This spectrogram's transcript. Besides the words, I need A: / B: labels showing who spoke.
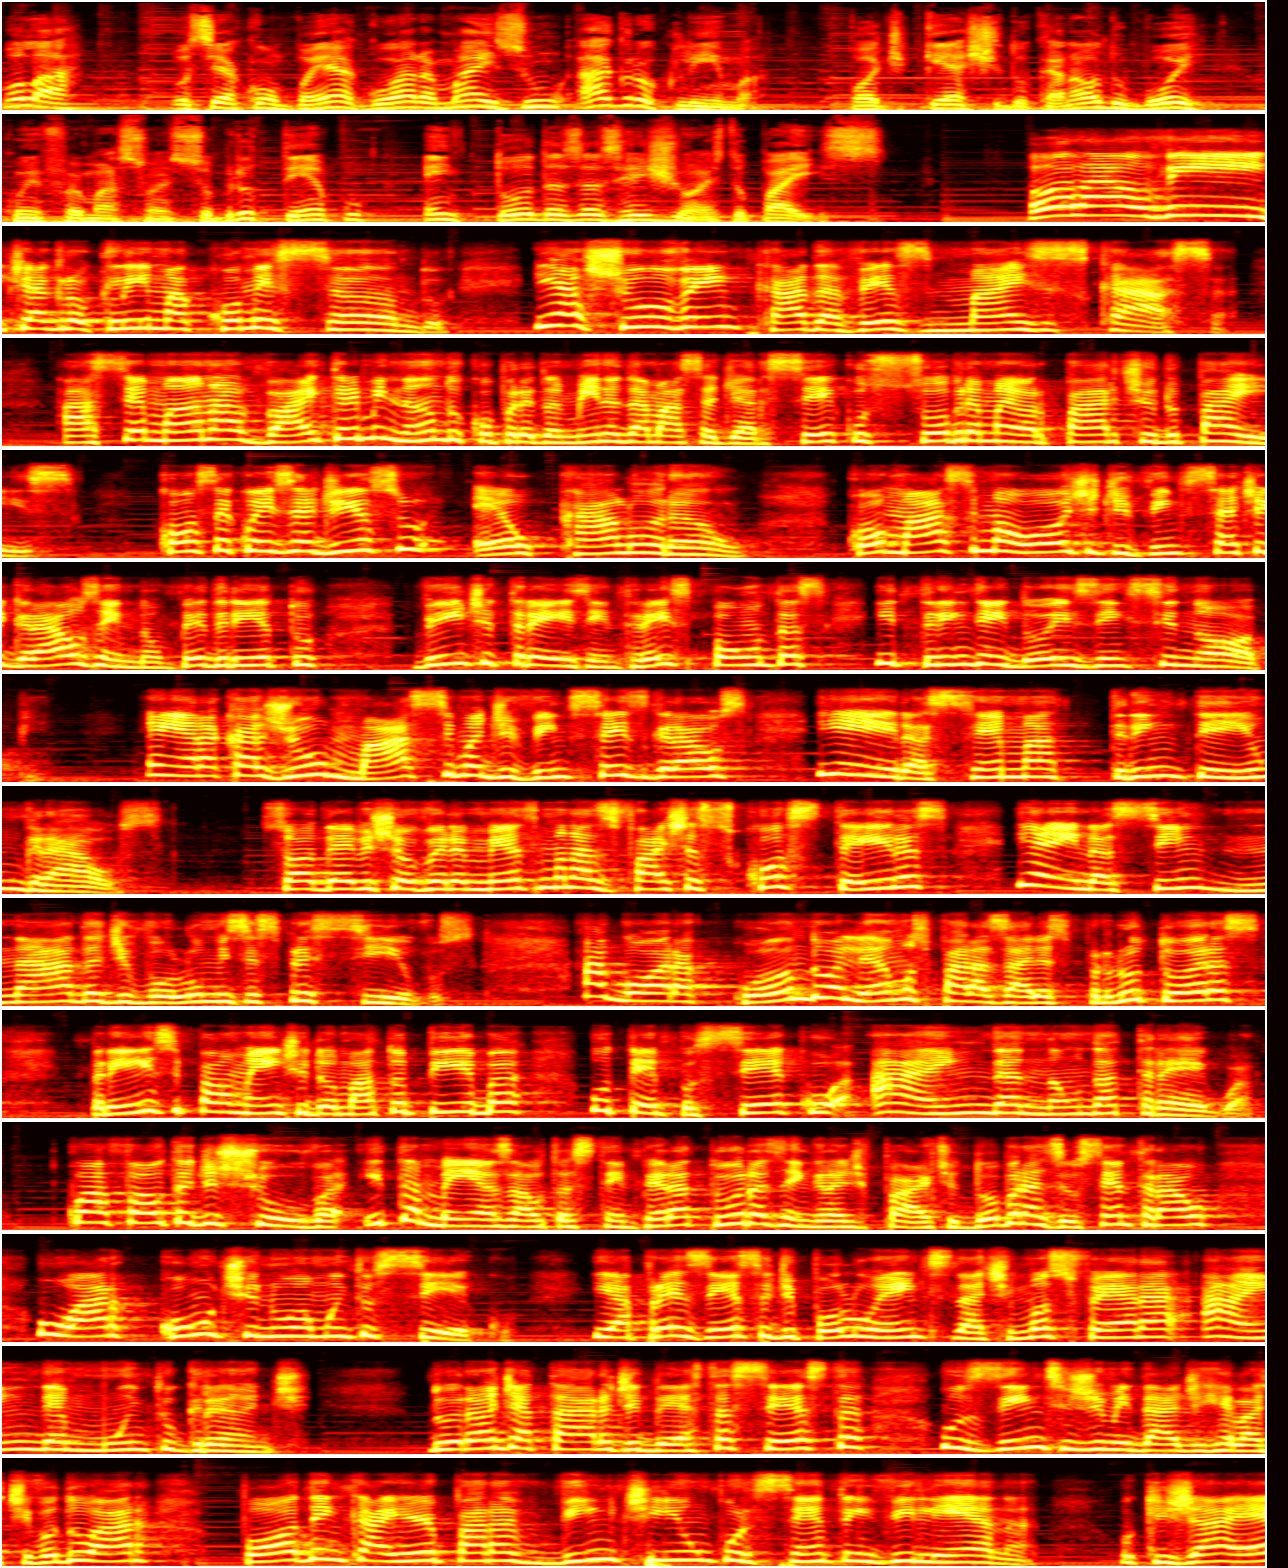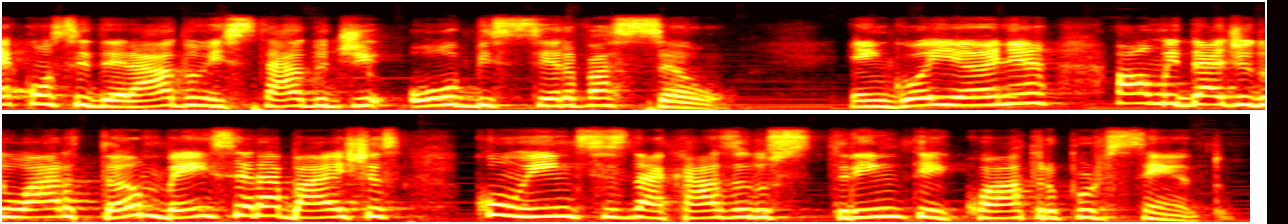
A: Olá, você acompanha agora mais um Agroclima, podcast do canal do Boi com informações sobre o tempo em todas as regiões do país.
B: Olá, ouvinte! Agroclima começando. E a chuva, hein? Cada vez mais escassa. A semana vai terminando com o predomínio da massa de ar seco sobre a maior parte do país. Consequência disso é o calorão, com máxima hoje de 27 graus em Dom Pedrito, 23 em Três Pontas e 32 em Sinop. Em Aracaju, máxima de 26 graus e em Iracema, 31 graus. Só deve chover mesmo nas faixas costeiras e ainda assim nada de volumes expressivos. Agora, quando olhamos para as áreas produtoras, principalmente do Mato Piba, o tempo seco ainda não dá trégua. Com a falta de chuva e também as altas temperaturas em grande parte do Brasil Central, o ar continua muito seco e a presença de poluentes na atmosfera ainda é muito grande. Durante a tarde desta sexta, os índices de umidade relativa do ar podem cair para 21% em Vilhena, o que já é considerado um estado de observação. Em Goiânia, a umidade do ar também será baixa, com índices na casa dos 34%.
